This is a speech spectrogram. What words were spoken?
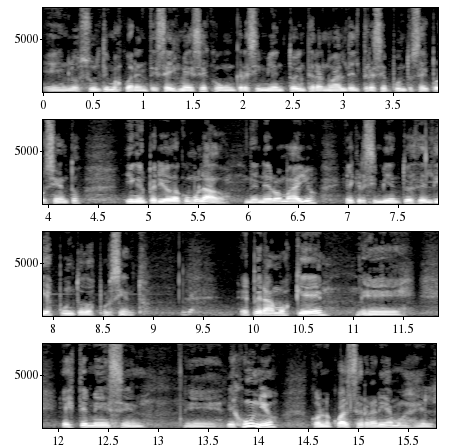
en los últimos 46 meses con un crecimiento interanual del 13.6% y en el periodo acumulado de enero a mayo el crecimiento es del 10.2%. Esperamos que eh, este mes eh, de junio, con lo cual cerraríamos el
